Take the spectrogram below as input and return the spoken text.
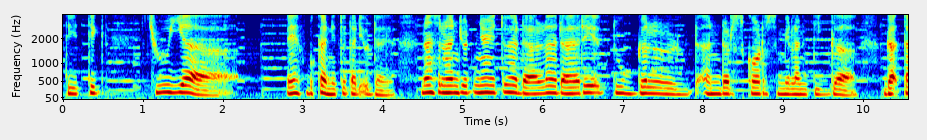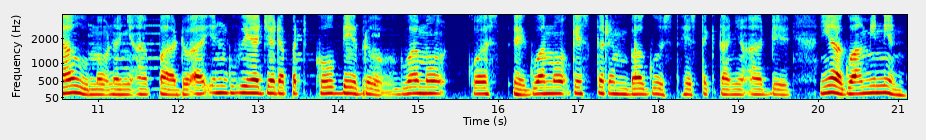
titik Cuya eh bukan itu tadi udah ya. Nah selanjutnya itu adalah dari Tugel underscore 93 nggak tahu mau nanya apa. Doain gue aja dapat Kobe bro. Gua mau cost eh gua mau caster yang bagus. Hashtag tanya ade. Ya gua aminin.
